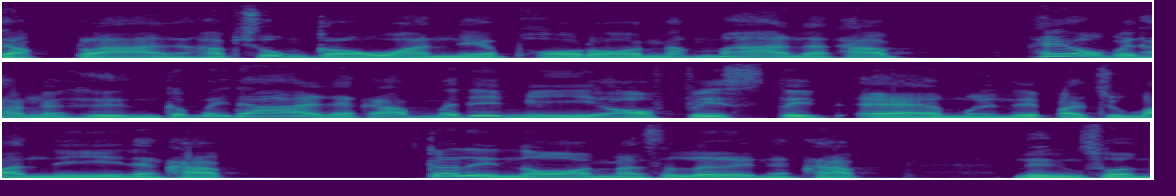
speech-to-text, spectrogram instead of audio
จับปลานะครับ ช่วงกลางวันเนี่ยพอร้อนมากๆนะครับให้ออกไปทำอย่างอื่นก็ไม่ได้นะครับ ไม่ได้มีออฟฟิศติดแอร์เหมือนในปัจจุบันนี้นะครับ ก็เลยนอนมาซะเลยนะครับ1ส่วน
